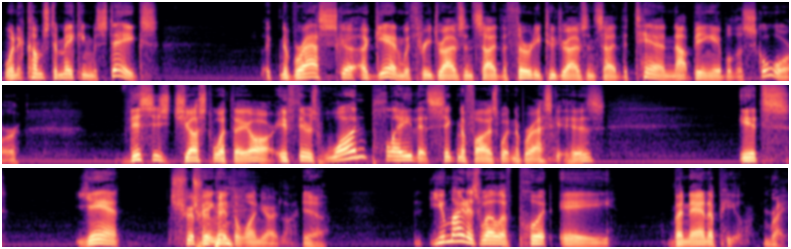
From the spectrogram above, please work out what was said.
when it comes to making mistakes, like Nebraska again with three drives inside the 30, two drives inside the 10, not being able to score, this is just what they are. If there's one play that signifies what Nebraska is, it's Yant tripping, Tripping? at the one yard line. Yeah. You might as well have put a banana peel Right.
